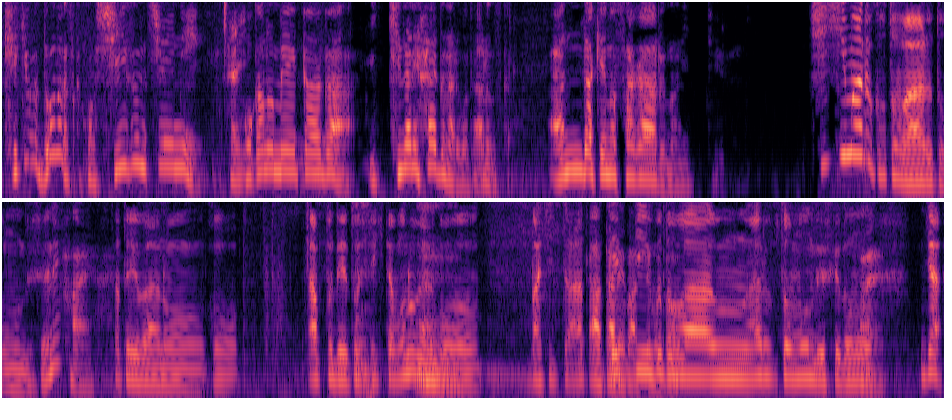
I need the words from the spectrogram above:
結局どうなんですか？このシーズン中に、はい。他のメーカーがいきなり速くなることあるんですか？あんだけの差があるのにっていう。縮まることはあると思うんですよね。はい。例えば、あの、こう、アップデートしてきたものが、こう、バチッとあってっていうことは、うん、あると思うんですけども、はい。じゃあ、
